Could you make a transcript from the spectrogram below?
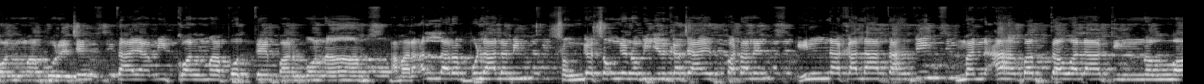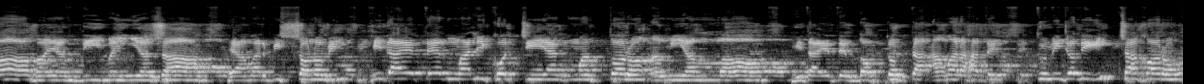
কলমা পড়েছে, তাই আমি কলমা পড়তে পারব না। আমার আল্লাহ রব্বুল আলামিন সঙ্গে সঙ্গে নবীজির কাছে আয়াত পাঠালেন, ইন্নাকা লা তাহদি মান আমার বিশ্ব নবী হিদায়েতের মালিক হচ্ছি একমাত্র আমি আল্লাহ। হিদায়েতের দপ্তরটা আমার হাতে। তুমি যদি ইচ্ছা করো,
